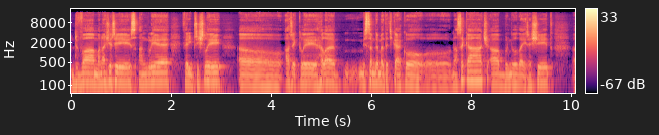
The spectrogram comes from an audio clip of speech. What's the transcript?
dva manažeři z Anglie, kteří přišli a řekli, hele, my sem jdeme teďka jako eh, na sekáč a budeme to tady řešit eh,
